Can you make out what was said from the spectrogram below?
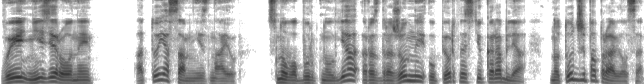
Вы не зероны, а то я сам не знаю». Снова буркнул я, раздраженный упертостью корабля, но тут же поправился.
